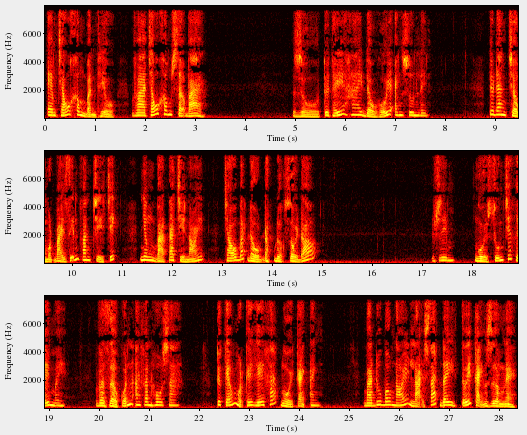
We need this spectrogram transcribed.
Em cháu không bẩn thỉu và cháu không sợ bà. Dù tôi thấy hai đầu gối anh run lên. Tôi đang chờ một bài diễn văn chỉ trích, nhưng bà ta chỉ nói, cháu bắt đầu đọc được rồi đó. Jim ngồi xuống chiếc ghế mây và dở cuốn Ivanhoe ra. Tôi kéo một cái ghế khác ngồi cạnh anh. Bà Dubow nói lại sát đây, tới cạnh giường nè.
